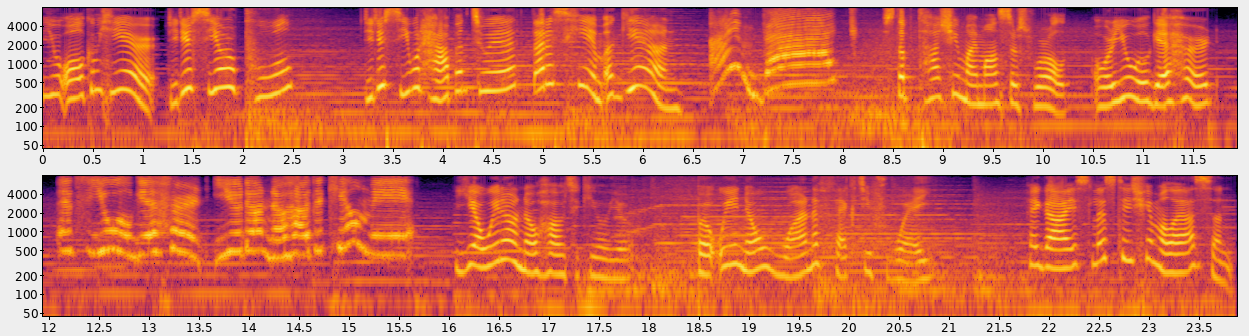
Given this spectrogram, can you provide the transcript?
You all come here. Did you see our pool? Did you see what happened to it? That is him again. I'm back. Stop touching my monster's world, or you will get hurt. It's you will get hurt. You don't know how to kill me. Yeah, we don't know how to kill you, but we know one effective way. Hey guys, let's teach him a lesson.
